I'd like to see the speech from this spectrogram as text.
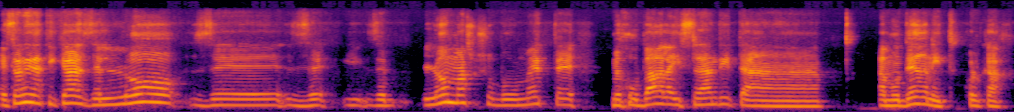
האיסלנדית עתיקה זה לא... זה, זה, זה לא משהו שהוא באמת מחובר לאיסלנדית המודרנית כל כך.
